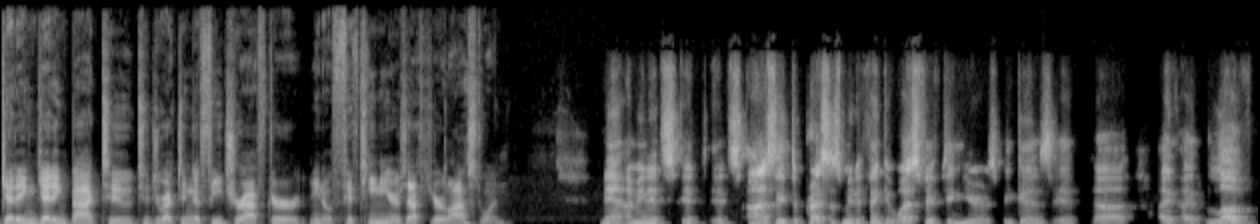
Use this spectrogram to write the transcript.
getting getting back to to directing a feature after you know 15 years after your last one man i mean it's it it's honestly it depresses me to think it was 15 years because it uh i i love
